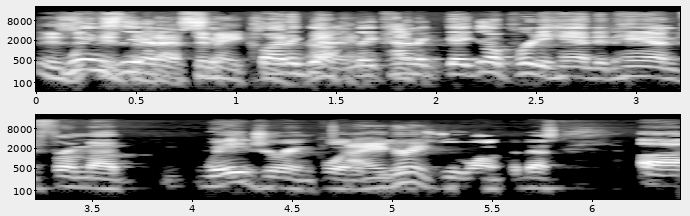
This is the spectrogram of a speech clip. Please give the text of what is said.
Is, wins is the, the NFC. To make clear. But again, okay. they kind of okay. they go pretty hand in hand from a wagering point of I view. agree. You want the best. Uh,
